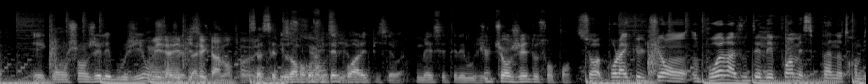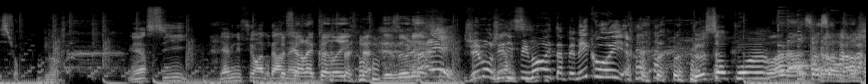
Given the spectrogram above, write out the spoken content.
à fait. Et quand on changeait les bougies, on Mais ils changeait allaient pisser d'acte. quand même entre Ça, c'est ils en 200 points profitaient aussi, pour aller pisser, ouais. Mais c'était les bougies. Culture G, 200 points. Sur, pour la culture, on, on pourrait rajouter des points, mais c'est pas notre ambition. Merci. Bienvenue sur On peut Internet. faire la connerie. Désolé. Allez, je vais manger Merci. du piment et taper mes couilles 200 points Voilà, ça, ça marche.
